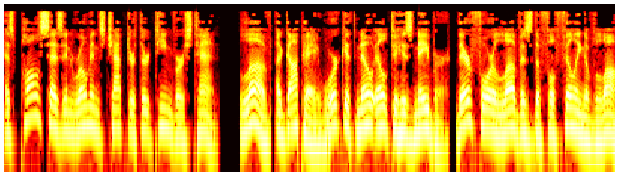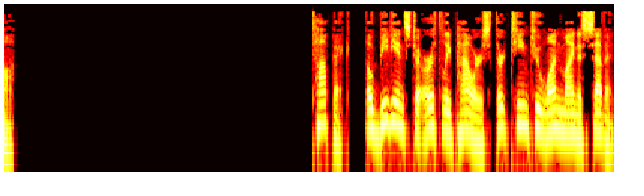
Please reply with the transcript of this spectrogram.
As Paul says in Romans chapter 13 verse 10, "Love agape worketh no ill to his neighbor, therefore love is the fulfilling of law." Topic: Obedience to earthly powers 13 to 1-7.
